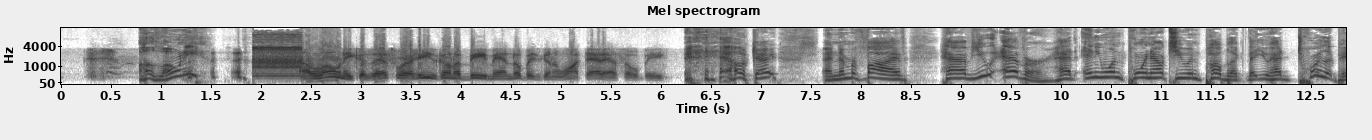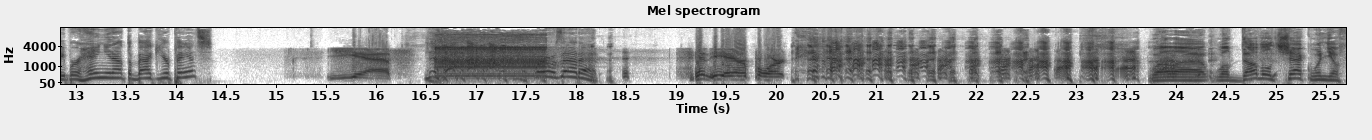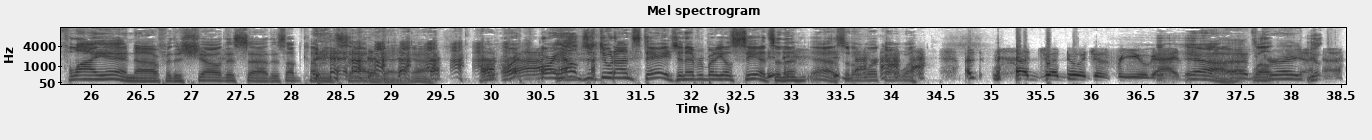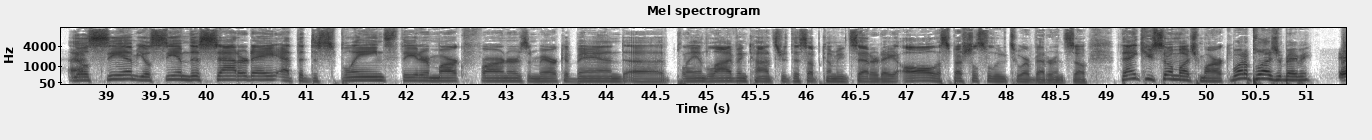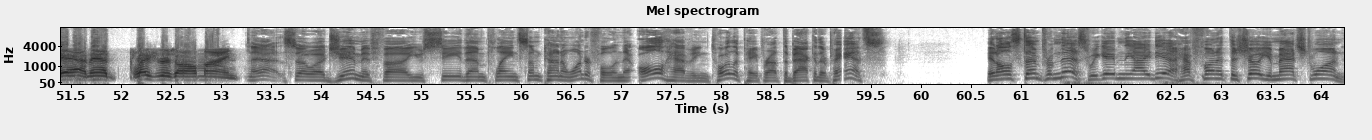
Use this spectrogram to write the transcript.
Aloni? Aloni, because that's where he's going to be, man. Nobody's going to want that SOB. okay. And number five, have you ever had anyone point out to you in public that you had toilet paper hanging out the back of your pants? Yes. Where was that at? In the airport. Well, uh, we'll double check when you fly in uh, for the show this uh, this upcoming Saturday. Yeah, or, or, or hell, just do it on stage and everybody will see it. So then, yeah, so it'll work out well. I'd do it just for you guys. Yeah, That's well, great. You'll, you'll see him. You'll see him this Saturday at the Des Plaines Theater. Mark Farner's America Band uh, playing live in concert this upcoming Saturday. All a special salute to our veterans. So thank you so much, Mark. What a pleasure, baby. Yeah, man. Pleasure is all mine. Yeah. So, uh, Jim, if uh, you see them playing some kind of wonderful and they're all having toilet paper out the back of their pants, it all stemmed from this. We gave them the idea. Have fun at the show. You matched one.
